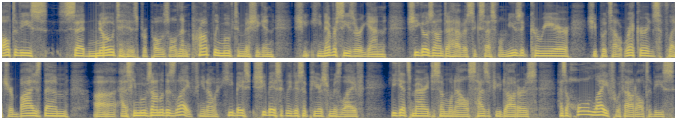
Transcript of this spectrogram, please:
Altavis said no to his proposal and then promptly moved to Michigan. She, he never sees her again. She goes on to have a successful music career. She puts out records. Fletcher buys them uh, as he moves on with his life. You know, he bas- she basically disappears from his life. He gets married to someone else, has a few daughters, has a whole life without Altavis,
